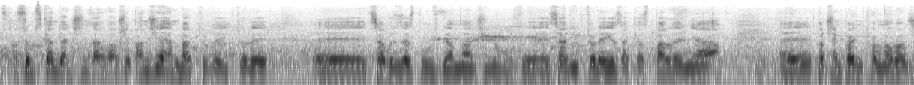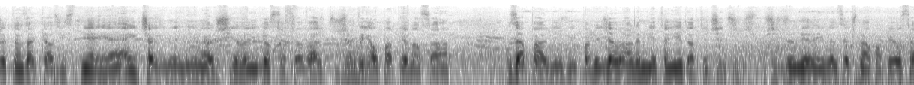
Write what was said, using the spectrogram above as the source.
w sposób skandaliczny zachował się pan Zięba, który, który cały zespół zgromadził w y, sali, w której jest zakaz palenia. y, Po czym poinformował, że ten zakaz istnieje i, należy się do niego stosować, przy czym wyjął papierosa zapalił i powiedział, ale mnie to nie dotyczy, przy, przy czym w jednej ręce trzymał papierosa,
